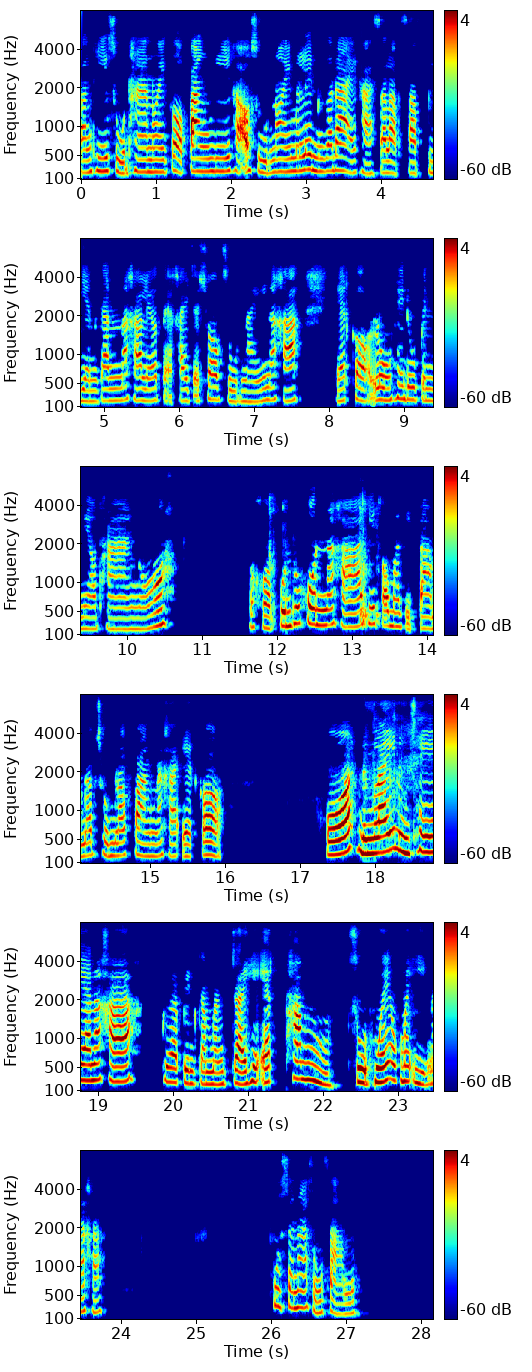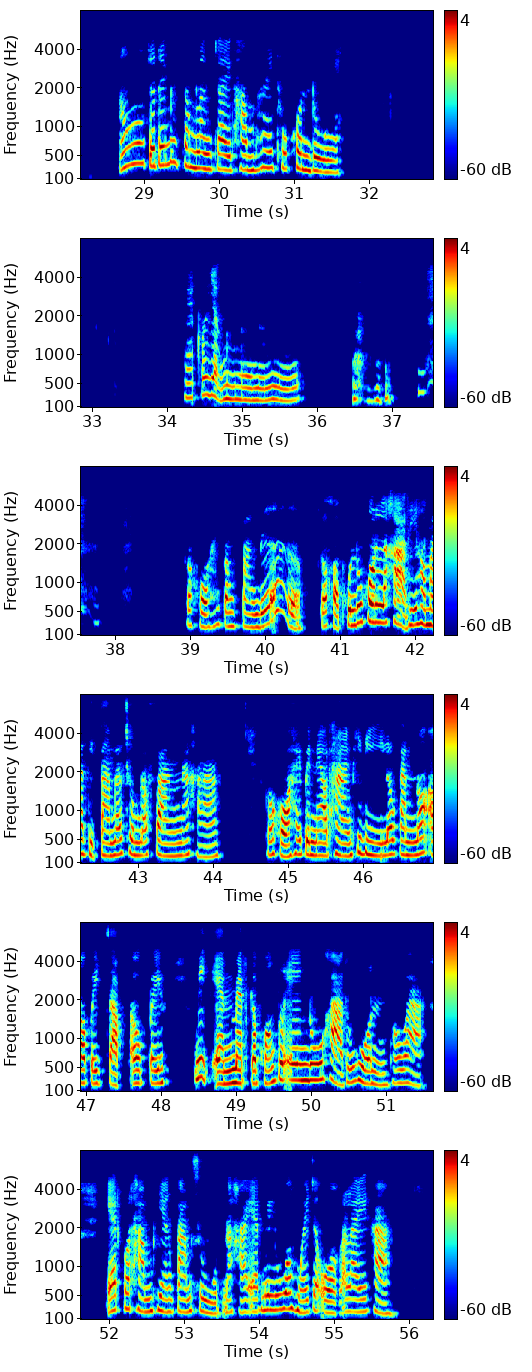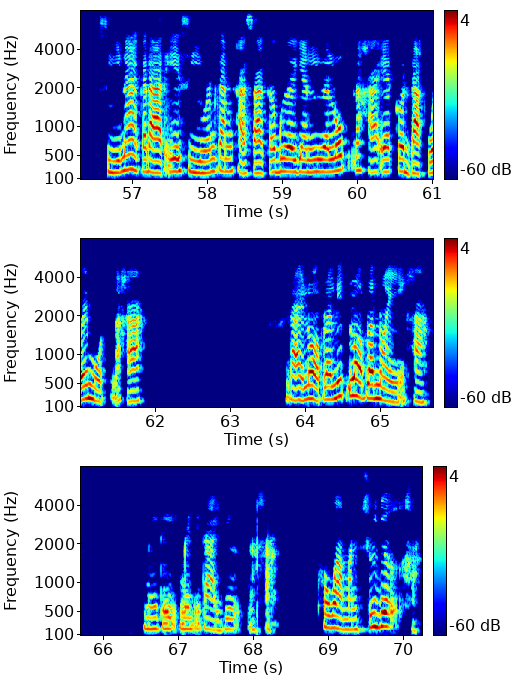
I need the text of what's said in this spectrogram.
บางทีสูตรฮานอยก็ปังดีค่ะ เอาสูตรน้อยมาเล่นก็ได้ค่ะ สลับสับเปลี่ยนกันนะคะ แล้วแต่ใครจะชอบสูตรไหนนะคะแอดก็ลงให้ดูเป็นแนวทางเนาะขอบคุณทุกคนนะคะที่เข้ามาติดตามรับชมรับฟังนะคะแอดก็ขอหนึ่งไลค์หนึ่งแชร์นะคะ เพื่อเป็นกำลังใจให้แอดทำสูตรหวยออกมาอีกนะคะพูดซะน่าสงสารเลยเอาจะได้มีกำลังใจทำให้ทุกคนดูไงแอดก็อยากมีโมเมนต์นี้ ก็ขอให้ปังๆเด้อ ก็ขอบคุณทุกคนละค่ะ ที่เข้ามาติดตามรับชมรับฟังนะคะ ก็ขอให้เป็นแนวทางที่ดีแล้วกันเนาะเอาไปจับเอาไป มิกแอนแมทกับของตัวเองดูค่ะทุกคน เพราะว่าแอดก็ทำเพียงตามสูตรนะคะ แอดไม่รู้ว่าหวยจะออกอะไรค่ะ สีหน้ากระดาษ A4 เหมือนกันค่ะ สากกระเบือยันเรือลบนะคะ แอดก็ดักไว้หมดนะคะ ได้รอบละนิดรอบละหน่อยค่ะ ไม่ได้ไม่ได้ได้เยอะนะคะ เพราะว่ามันซื้อเยอะค่ะ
